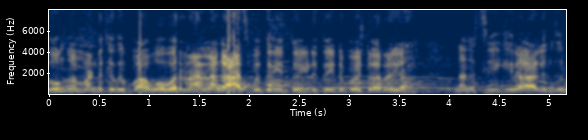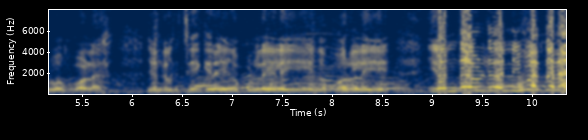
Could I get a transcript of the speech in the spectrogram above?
தூங்க மாட்டேக்குதுப்பா ஒவ்வொரு நாள் நாங்கள் ஆஸ்பத்திரிக்கு தூக்கிட்டு தூக்கிட்டு போயிட்டு வர்றோம் நாங்கள் சீக்கிரம் அழிஞ்சிருவோம் போல. எங்களுக்கு சீக்கிரம் எங்கள் பிள்ளைகளையும் எங்கள் பொருளையும் எந்த வித நிபந்தனை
